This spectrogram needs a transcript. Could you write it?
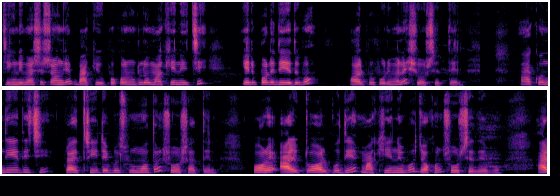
চিংড়ি মাছের সঙ্গে বাকি উপকরণগুলো মাখিয়ে নিচ্ছি। এরপরে দিয়ে দেবো অল্প পরিমাণে সর্ষের তেল। এখন দিয়ে দিচ্ছি প্রায় থ্রি টেবিল স্পুন মতো সরষার তেল। পরে আরেকটু অল্প দিয়ে মাখিয়ে নেব যখন সর্ষে দেব। আর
